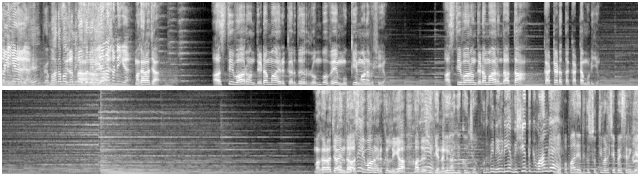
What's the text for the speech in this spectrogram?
சொன்னீங்க. பிரமாதமா சொன்னீங்க. சொன்னீங்க. மகாராஜா அஸ்திவாரம் திடமா இருக்கிறது ரொம்பவே முக்கியமான விஷயம். அஸ்திவாரம் திடமா இருந்தா தான் கட்டடத்தை கட்ட முடியும். மகாராஜா இந்த அஸ்திவாரம் இருக்கு இல்லையா? அது என்னங்க? கொஞ்சம். குருவே நேரடியா விஷயத்துக்கு வாங்க. எப்ப பாரு எதுக்கு சுத்தி வளைச்சே பேசுறீங்க?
